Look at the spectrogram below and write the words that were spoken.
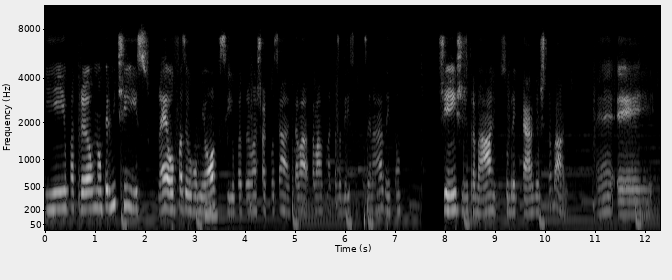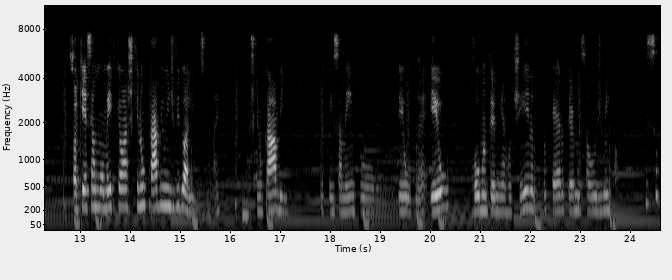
e o patrão não permitir isso, né? Ou fazer o home uhum. office e o patrão achar que você ah, tá lá, tá lá na casa dele sem fazer nada, então te enche de trabalho, sobrecarga de trabalho. Né? É... Só que esse é um momento que eu acho que não cabe o individualismo, né? Acho que não cabe o pensamento eu, né? Eu vou manter minha rotina porque eu quero ter minha saúde mental. Isso,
